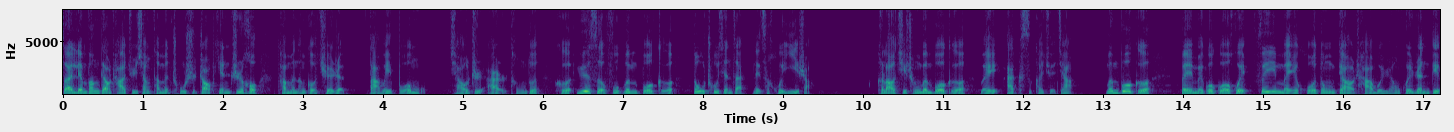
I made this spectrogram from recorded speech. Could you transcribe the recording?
在联邦调查局向他们出示照片之后，他们能够确认大卫·伯姆、乔治·埃尔滕顿和约瑟夫·温伯格都出现在那次会议上。克劳奇称温伯格为 X 科学家。温伯格被美国国会非美活动调查委员会认定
